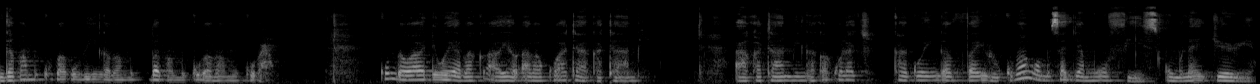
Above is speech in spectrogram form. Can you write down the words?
nga bamukuba bubi nga bamukuba bamukuba kumbe wabaddewo abakwata akatambi. Akatambi nga kakola ki? Kagoinga vairo kubanga omusajja mu ofiisi omunigeria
